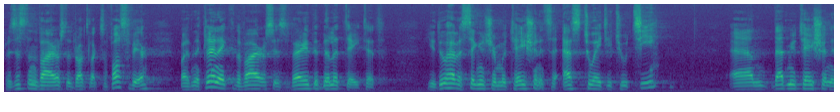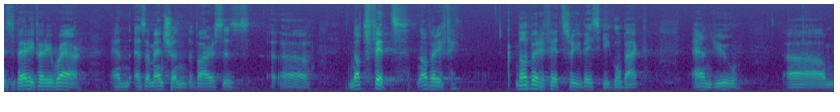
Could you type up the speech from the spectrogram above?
resistant virus to drugs like sofosbuvir, but in the clinic, the virus is very debilitated. You do have a signature mutation. It's a S282T, and that mutation is very, very rare. And as I mentioned, the virus is uh, not fit, not very fit, not very fit. So you basically go back and you um,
